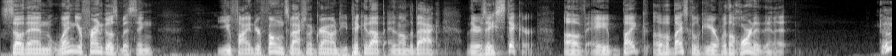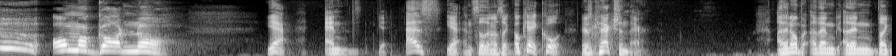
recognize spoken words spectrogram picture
So then when your friend goes missing, you find your phone smashed on the ground, you pick it up, and on the back there's a sticker of a bike of a bicycle gear with a hornet in it. Oh my god, no. Yeah. And yeah, as yeah, and so then I was like, okay, cool. There's a connection there. I then open, I then and then like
